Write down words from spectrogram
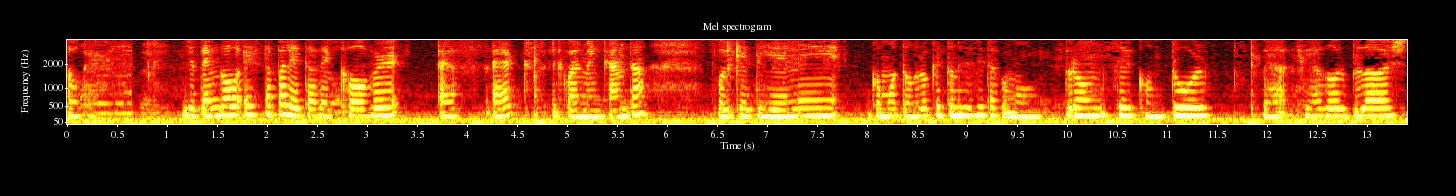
Ok. Yo tengo esta paleta de Cover FX, el cual me encanta porque tiene como todo lo que tú necesitas como bronzer, contour, fijador, blush,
